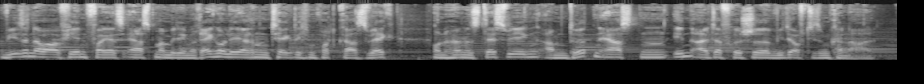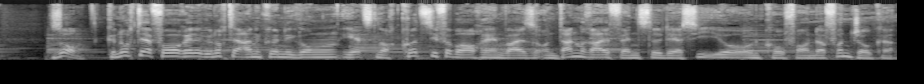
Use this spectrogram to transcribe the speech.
Wir sind aber auf jeden Fall jetzt erstmal mit dem regulären täglichen Podcast weg und hören uns deswegen am 3.1. in alter Frische wieder auf diesem Kanal. So, genug der Vorrede, genug der Ankündigungen. Jetzt noch kurz die Verbraucherhinweise und dann Ralf Wenzel, der CEO und Co-Founder von Joker.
